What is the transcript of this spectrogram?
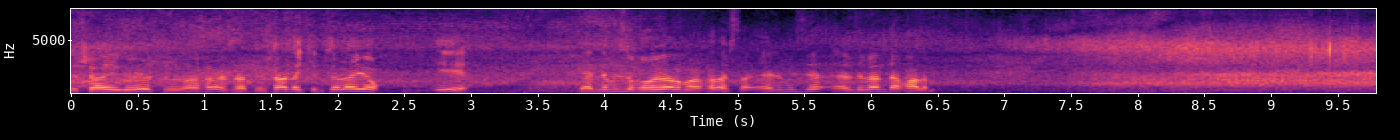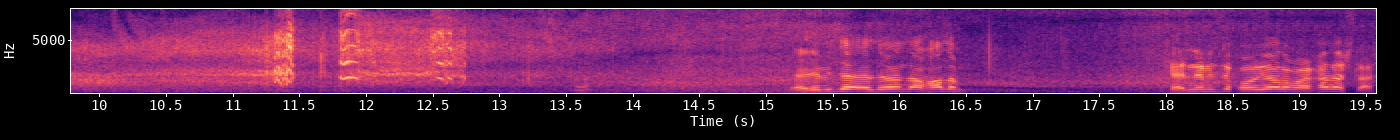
Dışarıyı görüyorsunuz arkadaşlar. Dışarıda kimseler yok. İyi. Kendimizi koyalım arkadaşlar. Elimizi eldiven takalım. Elimize eldiven takalım. Kendimizi koruyalım arkadaşlar.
